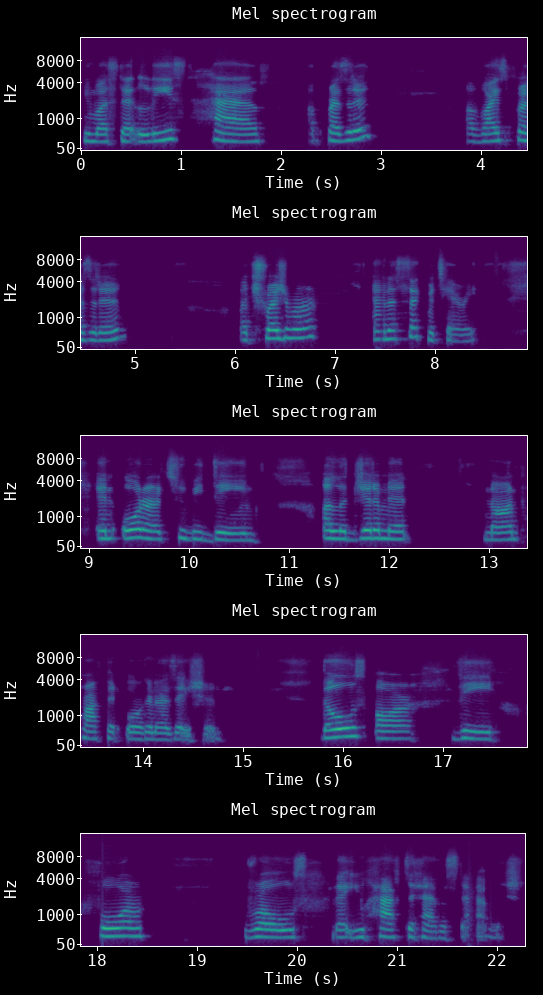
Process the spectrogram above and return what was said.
You must at least have a president, a vice president, a treasurer, and a secretary in order to be deemed a legitimate nonprofit organization. Those are the four roles that you have to have established.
